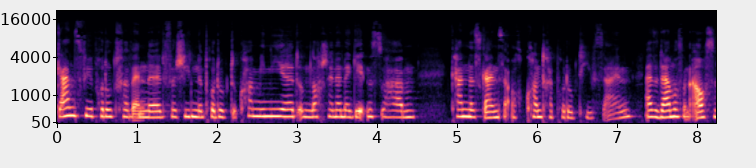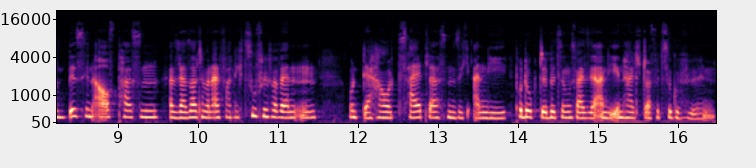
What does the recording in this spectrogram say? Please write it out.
ganz viel Produkt verwendet, verschiedene Produkte kombiniert, um noch schneller ein Ergebnis zu haben, kann das Ganze auch kontraproduktiv sein. Also da muss man auch so ein bisschen aufpassen. Also da sollte man einfach nicht zu viel verwenden und der Haut Zeit lassen, sich an die Produkte bzw. an die Inhaltsstoffe zu gewöhnen.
